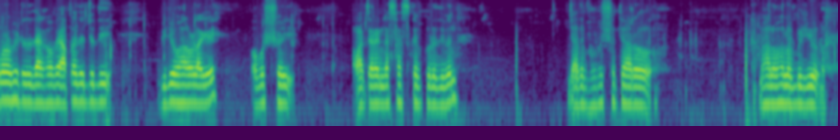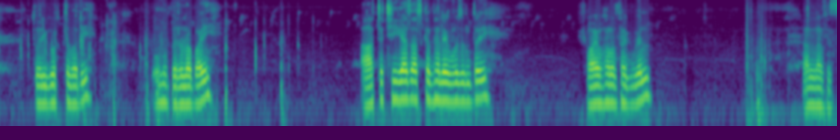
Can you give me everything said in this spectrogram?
কোনো ভিডিওতে দেখা হবে। আপনাদের যদি ভিডিও ভালো লাগে, অবশ্যই আমার চ্যানেলটা সাবস্ক্রাইব করে দিবেন। যাতে ভবিষ্যতে আরও ভালো ভালো ভিডিও তৈরি করতে পারি, অনুপ্রেরণা পাই। আচ্ছা ঠিক আছে আজকে তাহলে এ পর্যন্তই। সবাই ভালো থাকবেন। আল্লাহ হাফিজ।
